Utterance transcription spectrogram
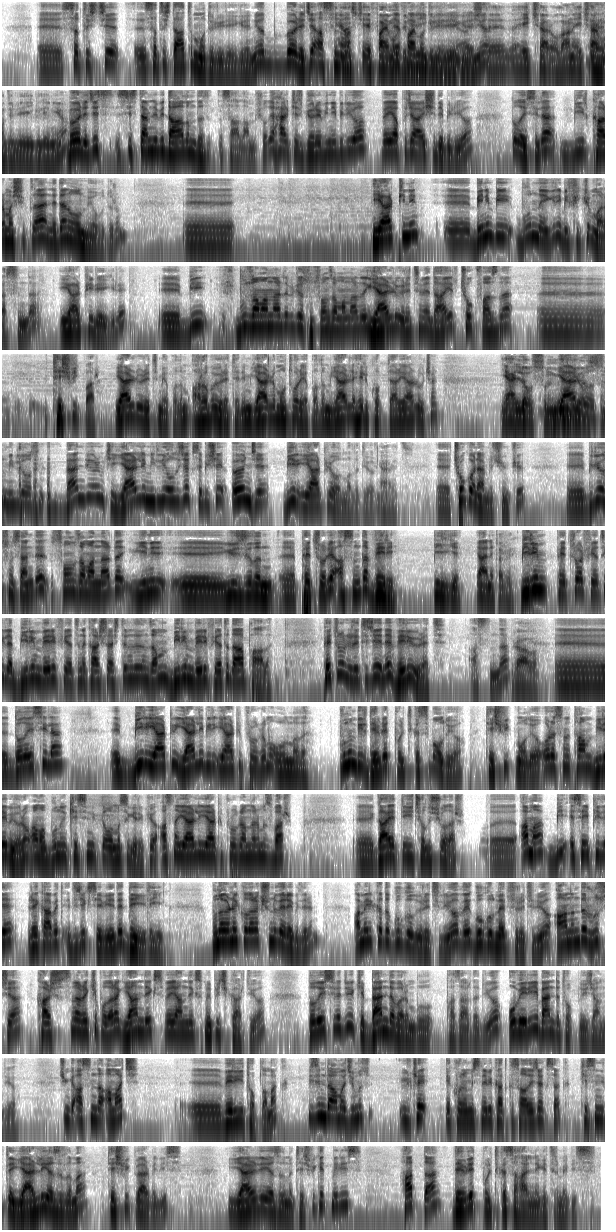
e, satışçı e, satış dağıtım modülüyle ilgileniyor. Böylece aslında finansçı FI modülüyle, FI modülüyle ilgileniyor. ilgileniyor. İşte HR olan HR Evet. modülüyle ilgileniyor. Böylece sistemli bir dağılım da sağlanmış oluyor. Herkes görevini biliyor ve yapacağı işi de biliyor. Dolayısıyla bir karmaşıklığa neden olmuyor bu durum. Ee, ERP'nin e, benim bir bununla ilgili bir fikrim var aslında. ERP ile ilgili. Ee, bir bu zamanlarda biliyorsun son zamanlarda yerli üretime dair çok fazla e, teşvik var. Yerli üretim yapalım, araba üretelim, yerli motor yapalım, yerli helikopter, yerli uçak. Yerli olsun, milli yerli olsun. olsun, milli olsun. ben diyorum ki yerli milli olacaksa bir şey önce bir ERP olmalı diyorum. Evet. Ee, çok önemli çünkü. Ee, biliyorsun sen de son zamanlarda yeni e, yüzyılın e, petrolü aslında veri, bilgi. Yani Tabii. birim petrol fiyatıyla birim veri fiyatını karşılaştırdığın zaman birim veri fiyatı daha pahalı. Petrol üreteceğine veri üret aslında. Bravo. Ee, dolayısıyla e, bir ERP yerli bir ERP programı olmalı. Bunun bir devlet politikası mı oluyor? Teşvik mi oluyor? Orasını tam bilemiyorum ama bunun kesinlikle olması gerekiyor. Aslında yerli ERP programlarımız var. Ee, gayet de iyi çalışıyorlar. Ee, ama bir SAP ile rekabet edecek seviyede değil. Değil. Buna örnek olarak şunu verebilirim. Amerika'da Google üretiliyor ve Google Maps üretiliyor. Anında Rusya karşısına rakip olarak Yandex ve Yandex Map'i çıkartıyor. Dolayısıyla diyor ki ben de varım bu pazarda diyor. O veriyi ben de toplayacağım diyor. Çünkü aslında amaç e, veriyi toplamak. Bizim de amacımız ülke ekonomisine bir katkı sağlayacaksak kesinlikle yerli yazılıma teşvik vermeliyiz. Yerli yazılımı teşvik etmeliyiz. Hatta devlet politikası haline getirmeliyiz.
